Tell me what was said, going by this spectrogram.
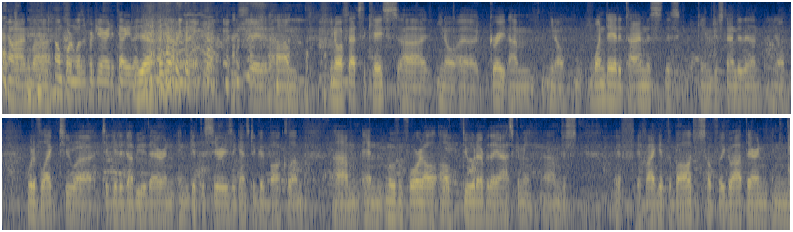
I'm. Uh, How important was it for Jerry to tell you that? Yeah, appreciate it. Um, you know, if that's the case, uh, you know, uh, great. I'm, you know, one day at a time. This this game just ended, and you know, would have liked to uh, to get a W there and, and, get the series against a good ball club. Um, and moving forward, I'll, I'll, do whatever they ask of me. Um, just if if I get the ball, just hopefully go out there and, and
